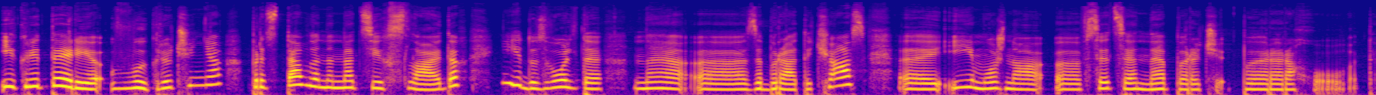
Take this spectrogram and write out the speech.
і критерії виключення представлені на цих слайдах, і дозвольте не е, забирати час, е, і можна все це не перераховувати.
